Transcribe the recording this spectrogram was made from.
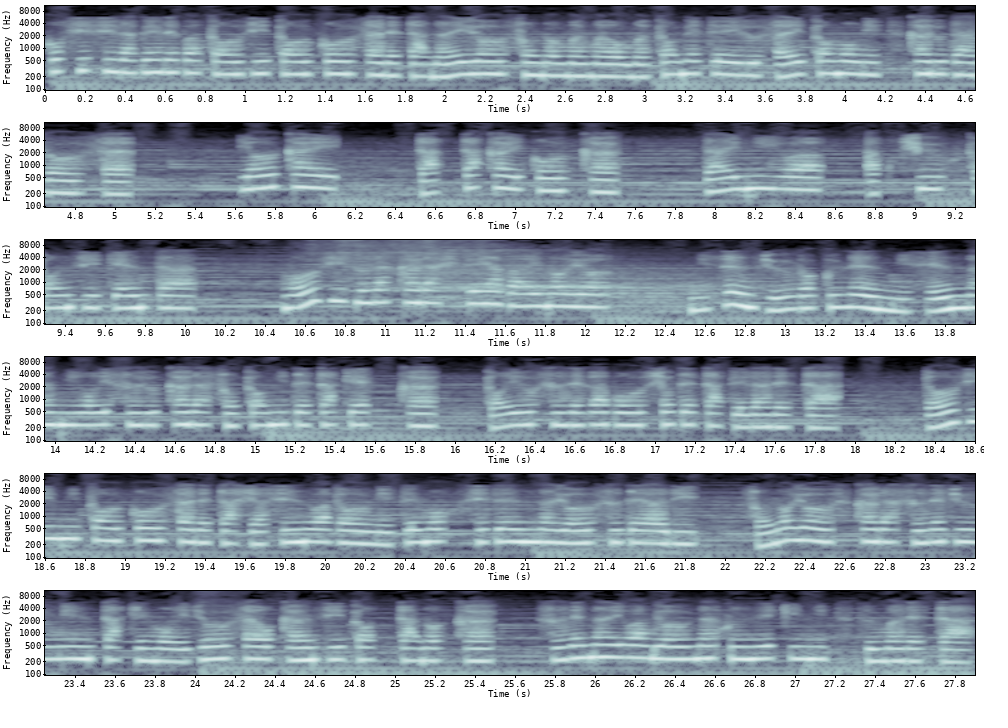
少し調べれば当時投稿された内容そのままをまとめているサイトも見つかるだろうさ。了解。たったか行こうか。第2位は、悪臭布団事件だ。もう字面からしてやばいのよ。2016年に変な匂いするから外に出た結果、というスレが某所で建てられた。同時に投稿された写真はどう見ても不自然な様子であり、その様子からスレ住民たちも異常さを感じ取ったのか、スレ内は妙な雰囲気に包まれた。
